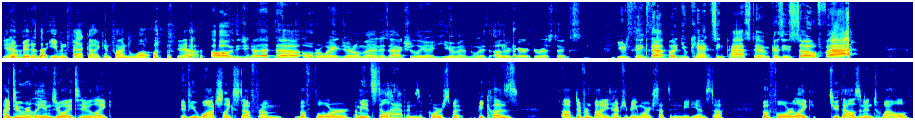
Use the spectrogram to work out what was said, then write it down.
The bit is that even fat guy can find love. yeah. Oh, did you know that the overweight gentleman is actually a human with other characteristics? You'd think that, but you can't see past him because he's so fat. I do really enjoy too, like if you watch like stuff from before. I mean, it still happens, of course, but because uh, different body types are being more accepted in media and stuff, before like 2012,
